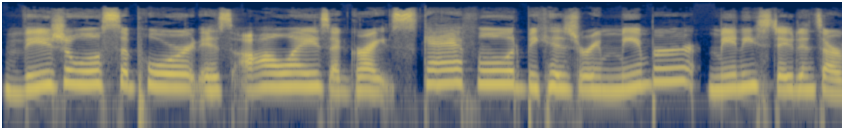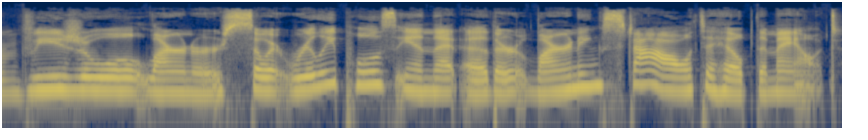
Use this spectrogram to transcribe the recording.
Visual support is always a great scaffold because remember, many students are visual learners, so it really pulls in that other learning style to help them out.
